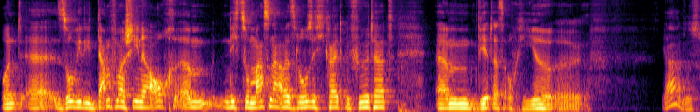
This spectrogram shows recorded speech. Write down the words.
Und äh, so wie die Dampfmaschine auch ähm, nicht zu Massenarbeitslosigkeit geführt hat, ähm, wird das auch hier äh, ja, das ist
